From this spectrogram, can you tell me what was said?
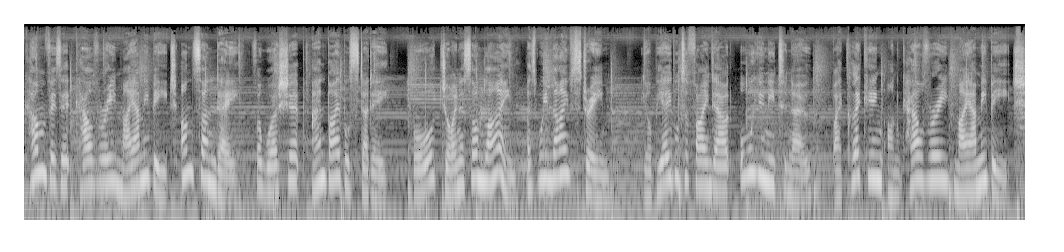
Come visit Calvary Miami Beach on Sunday for worship and Bible study, or join us online as we live stream. You'll be able to find out all you need to know by clicking on Calvary Miami Beach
